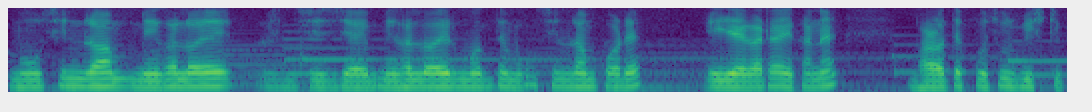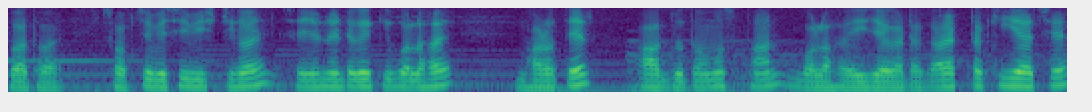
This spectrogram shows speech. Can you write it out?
মৌসিনরাম মেঘালয়ের যে, মেঘালয়ের মধ্যে মৌসিনরাম পড়ে, এই জায়গাটা এখানে ভারতে প্রচুর বৃষ্টিপাত হয়। সবচেয়ে বেশি বৃষ্টি হয়, সেই জন্য এটাকে কী বলা হয়? ভারতের আর্দ্রতম স্থান বলা হয় এই জায়গাটাকে। আরেকটা কী আছে?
